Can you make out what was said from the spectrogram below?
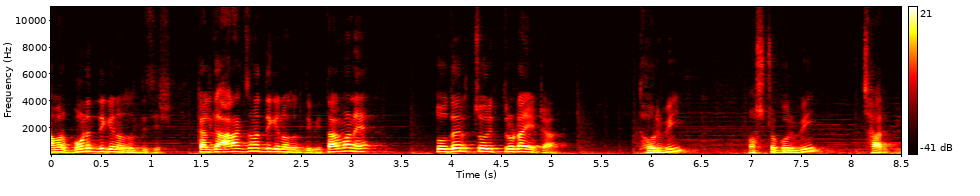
আমার বোনের দিকে নজর দিছিস, কালকে আরেকজনের দিকে নজর দিবি। তার মানে তোদের চরিত্রটা এটা। ধরবি, নষ্ট করবি, ছাড়বি।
